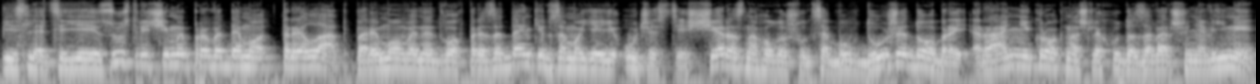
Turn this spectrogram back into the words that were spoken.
Після цієї зустрічі ми проведемо трилад перемовини двох президентів за моєї участі. Ще раз наголошу, це був дуже добрий ранній крок на шляху до завершення війни,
